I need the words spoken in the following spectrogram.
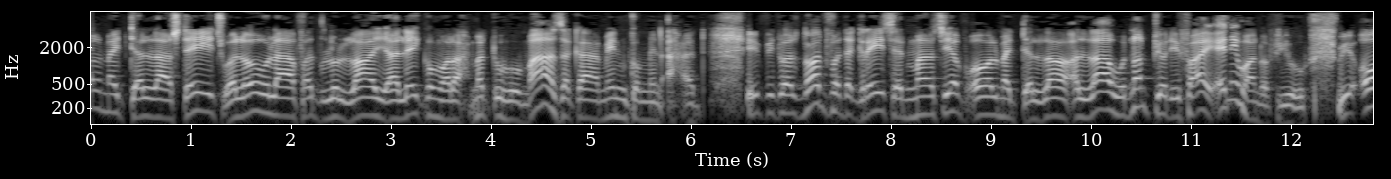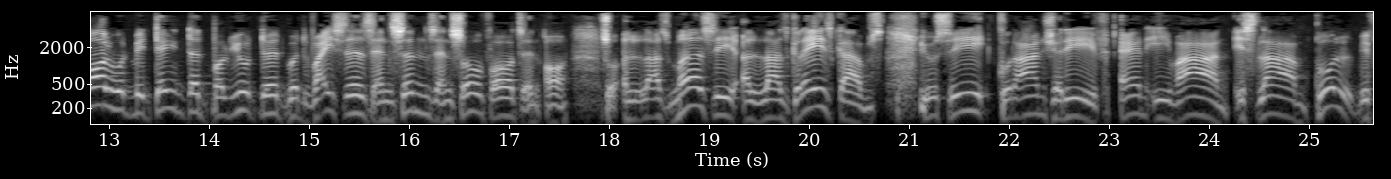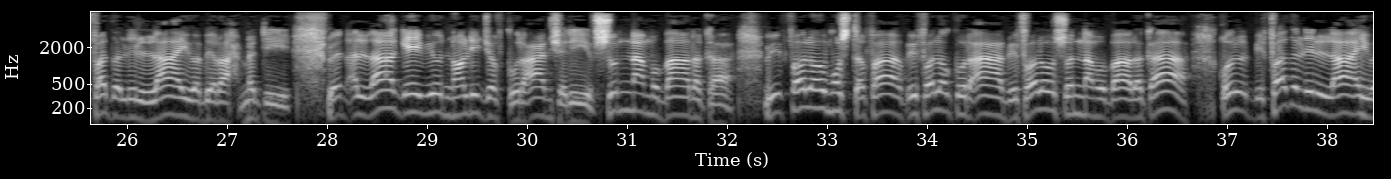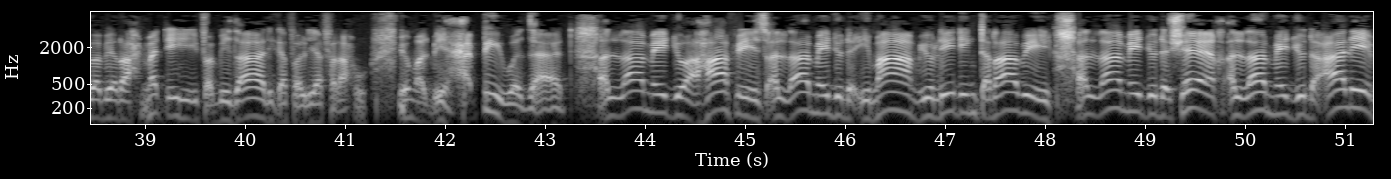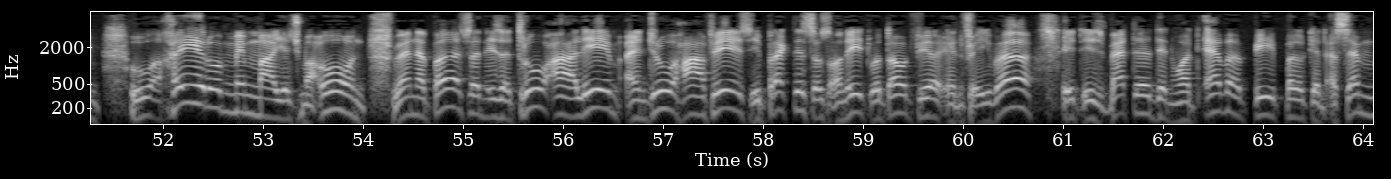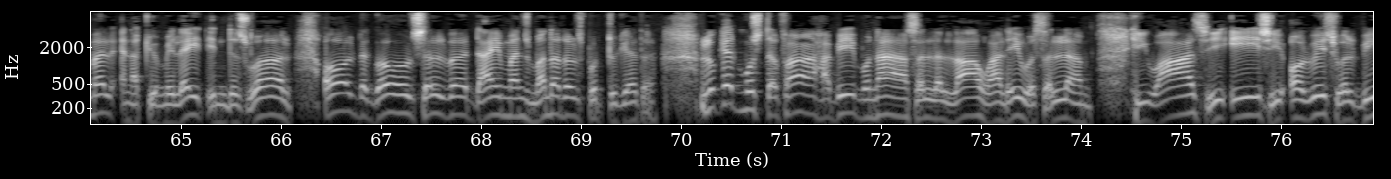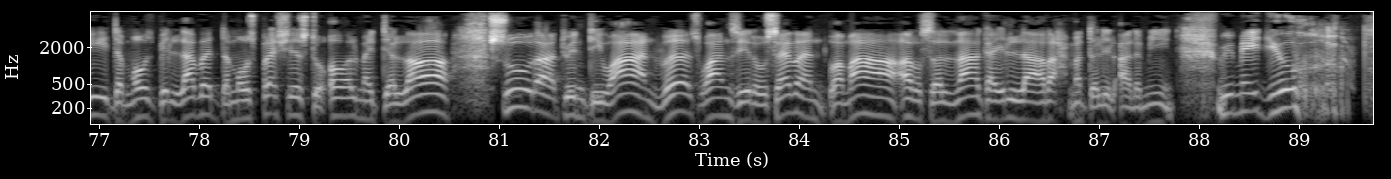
Almighty Allah states, وَلَوْلَا فَضْلُ اللَّهِ عَلَيْكُمْ وَرَحْمَتُهُ مَا زَكَى مِنْكُم مِّنْ أَحَدٍ If it was not for the grace and mercy of Almighty Allah, Allah would not purify any one of you. We all would be tainted, polluted with vices and sins and so forth and on. So Allah's mercy, Allah's grace comes. You see, Quran Sharif and Iman, Islam, قُلْ بِفَضْلِ اللَّهِ وَبِرَحْمَتِهِ When Allah gave you knowledge of Quran Sharif, Sunnah Mubarakah. We follow Mustafa, we follow Quran, we follow Sunnah Mubarakah. قل بفضل الله وبرحمته فبذلك فليفرحوا. You must be happy with that. Allah made you a Hafiz, Allah made you the Imam, you leading Taraweeh, Allah made you the Sheikh, Allah made you the Alim. هو خير مما يجمعون. When a person is a true Alim and true Hafiz, he practices on it without fear and favor, it is better than whatever people can assemble and accumulate in this world. All the gold, silver, diamonds, minerals put together. Look at Mustafa Habibuna sallallahu alaihi wasallam. He was, he is, he always will be the most beloved, the most precious to Almighty Allah. Surah 21, verse 107. وَمَا أَرْسَلْنَاكَ إِلَّا رَحْمَةً لِلْعَالَمِينَ We made you,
